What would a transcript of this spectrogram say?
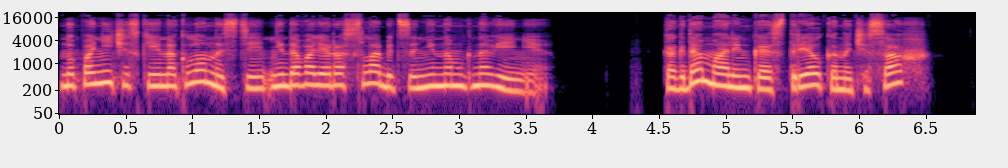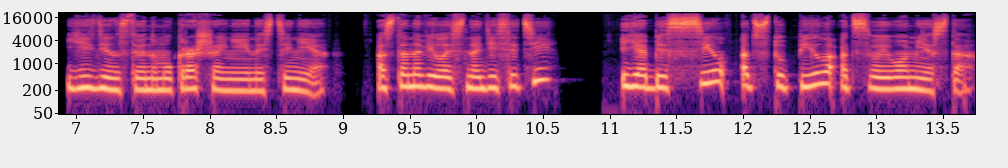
но панические наклонности не давали расслабиться ни на мгновение. Когда маленькая стрелка на часах, единственном украшении на стене, остановилась на десяти, я без сил отступила от своего места.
